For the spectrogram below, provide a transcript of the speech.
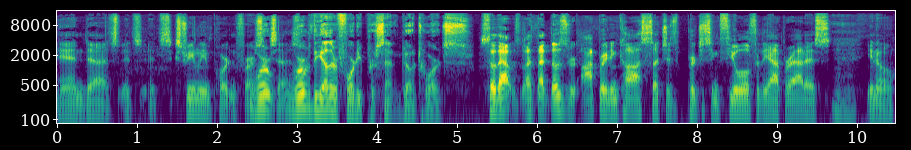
and uh, it's, it's, it's extremely important for our where, success. Where would the other forty percent go towards? So that was that. Those are operating costs such as purchasing fuel for the apparatus, mm-hmm. you know,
